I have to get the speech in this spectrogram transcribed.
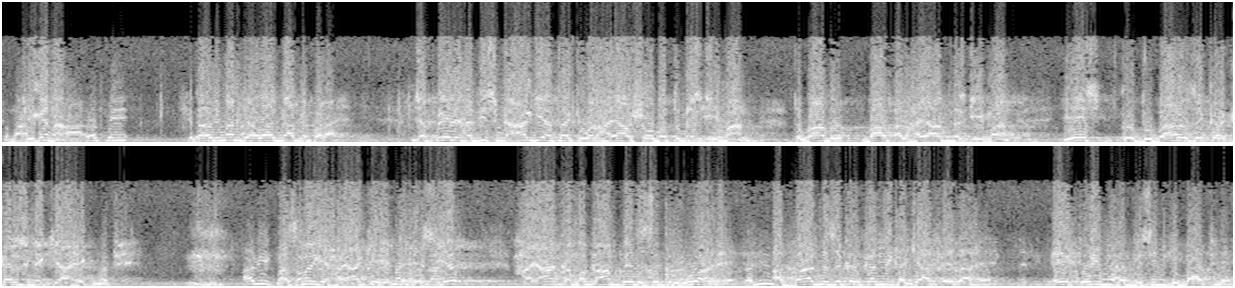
ٹھیک ہے نا؟ کتاب ایمان کی آواز میں آپ نے پڑھا ہے۔ جب پہلے حدیث میں آ گیا تھا کہ والحیاء شعبۃ من الایمان تو باب باب الحیاء من الایمان یہ اس کو دوبارہ ذکر کرنے میں کیا حکمت ہے؟ ابھی میں سمجھ گیا حیا کی حیثیت حیا کا مقام پہلے ذکر ہوا ہے اب بعد میں ذکر کرنے کا کیا فائدہ ہے؟ ایک پوری محدثین کی بات ہے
